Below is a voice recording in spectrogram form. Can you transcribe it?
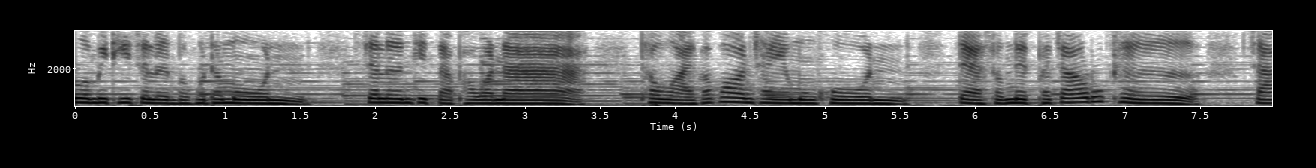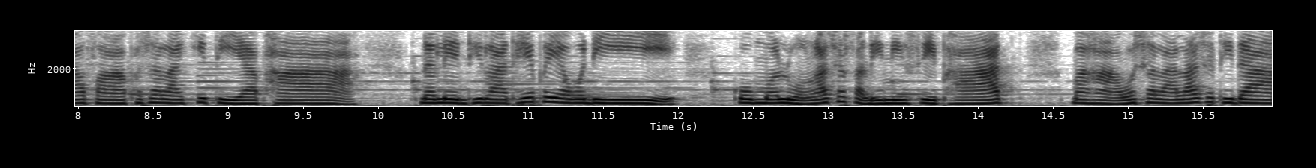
ร่วมพิธีเจริญพระพุทธมนต์ เจริญจิตตภาวนา ถวายพระพรชัยมงคล แด่สมเด็จพระเจ้าลูกเธอ เจ้าฟ้าพระชรกิติยาภา นเรนทิราเทพยวดี กรมหลวงราชสารีนีสิริพัฒน์มหาวชราราชธิดา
